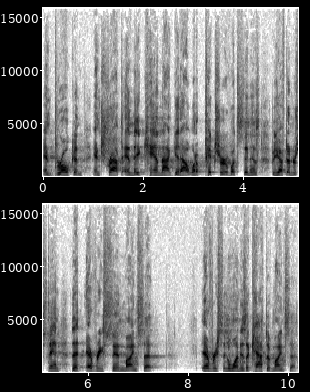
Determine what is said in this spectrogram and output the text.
and broken and trapped, and they cannot get out. What a picture of what sin is. But you have to understand that every sin mindset, every single one is a captive mindset.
